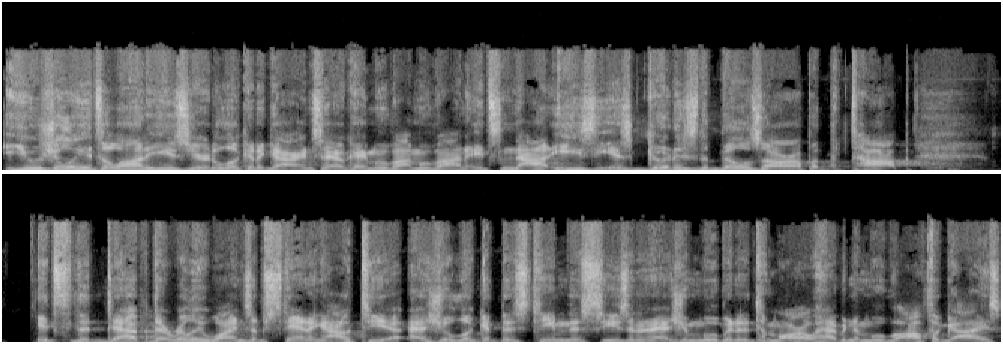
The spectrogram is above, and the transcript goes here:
Usually, it's a lot easier to look at a guy and say, okay, move on, move on. It's not easy. As good as the Bills are up at the top, it's the depth that really winds up standing out to you as you look at this team this season and as you move into tomorrow, having to move off of guys.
